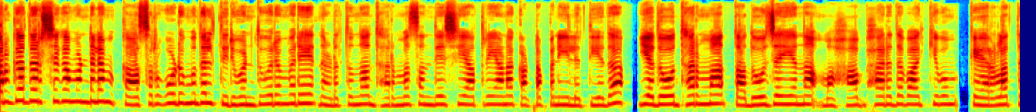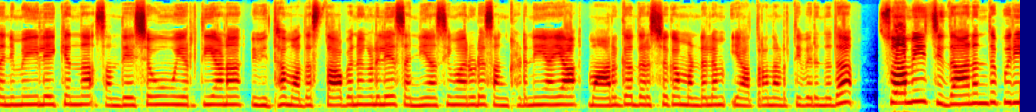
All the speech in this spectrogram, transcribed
മാർഗദർശക മണ്ഡലം കാസർഗോഡ് മുതൽ തിരുവനന്തപുരം വരെ നടത്തുന്ന ധർമ്മ സന്ദേശയാത്രയാണ് കട്ടപ്പനയിലെത്തിയത്. യഥോധർമ്മ തതോജയ എന്ന മഹാഭാരതവാക്യവും കേരള തനിമയിലേക്കെന്ന സന്ദേശവും ഉയർത്തിയാണ് വിവിധ മതസ്ഥാപനങ്ങളിലെ സന്യാസിമാരുടെ സംഘടനയായ മാർഗദർശക മണ്ഡലം യാത്ര നടത്തിവരുന്നത്. സ്വാമി ചിദാനന്ദപുരി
